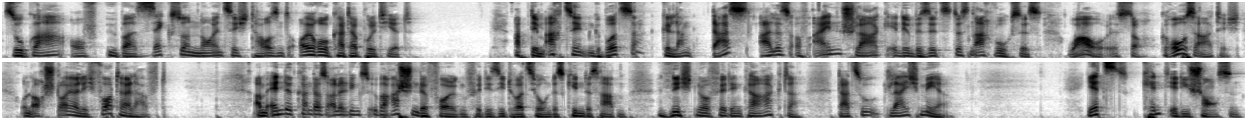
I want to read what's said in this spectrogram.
sogar auf über 96.000 Euro katapultiert. Ab dem 18. Geburtstag gelangt das alles auf einen Schlag in den Besitz des Nachwuchses. Wow, ist doch großartig und auch steuerlich vorteilhaft. Am Ende kann das allerdings überraschende Folgen für die Situation des Kindes haben, nicht nur für den Charakter. Dazu gleich mehr. Jetzt kennt ihr die Chancen,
